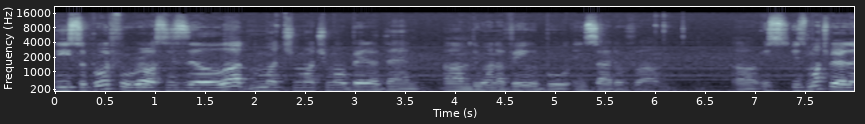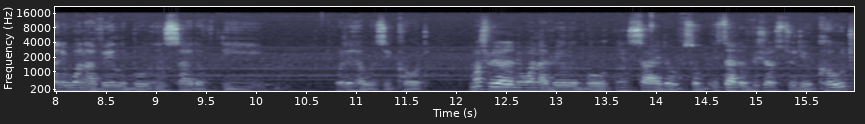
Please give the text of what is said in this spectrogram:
the support for Rust is a lot much much more better than um, the one available inside of. Um, uh, it's, it's much better than the one available inside of the what the hell is it called much better than the one available inside of so inside of visual studio code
